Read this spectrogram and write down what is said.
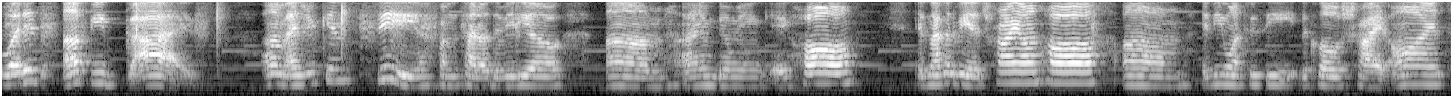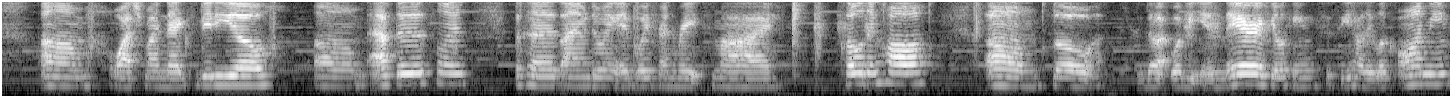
what is up you guys? Um as you can see from the title of the video um i am doing a haul. It's not going to be a try on haul. Um if you want to see the clothes tried on um watch my next video um after this one because i am doing a boyfriend rates my clothing haul. Um so that would be in there if you're looking to see how they look on me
